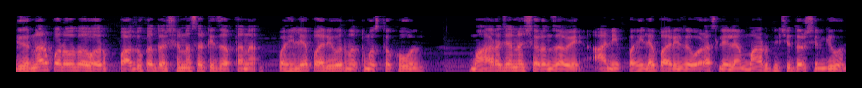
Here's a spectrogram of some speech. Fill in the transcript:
गिरनार पर्वतावर पादुका दर्शनासाठी जाताना पहिल्या पारीवर नतमस्तक होऊन महाराजांना शरण जावे आणि पहिल्या पारीजवळ असलेल्या मारुतीचे दर्शन घेऊन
